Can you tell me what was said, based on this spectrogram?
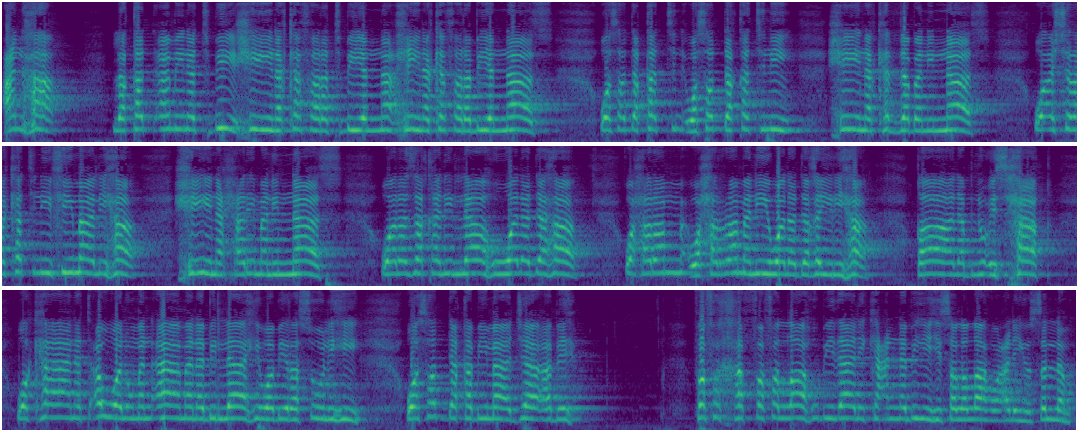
عنها لقد أمنت بي حين كفرت بي حين كفر بي الناس وصدقتني, وصدقتني حين كذبني الناس وأشركتني في مالها حين حرمني الناس ورزقني الله ولدها وحرم وحرمني ولد غيرها. قال ابن إسحاق وكانت أول من آمن بالله وبرسوله وصدق بما جاء به. فخفف الله بذلك عن نبيه صلى الله عليه وسلم.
